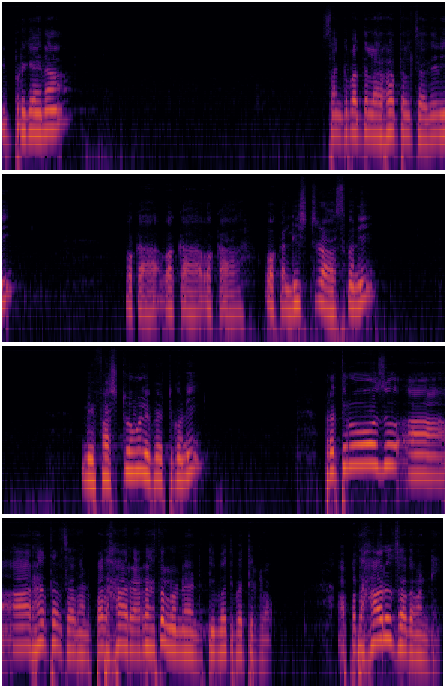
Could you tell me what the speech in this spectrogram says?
ఇప్పటికైనా సంఘ అర్హతలు చదివి ఒక ఒక ఒక ఒక లిస్ట్ రాసుకొని మీ ఫస్ట్ రూమ్లో పెట్టుకొని ప్రతిరోజు ఆ ఆ అర్హతలు చదవండి. పదహారు అర్హతలు ఉన్నాయండి తిమ్మతి పత్రికలో. ఆ పదహారు చదవండి.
